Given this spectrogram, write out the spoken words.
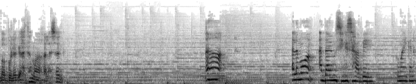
Babulag ata mga kalasag. Ah, alam mo, ang dami mong sinasabi. Kumain ka na.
